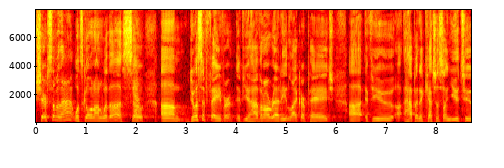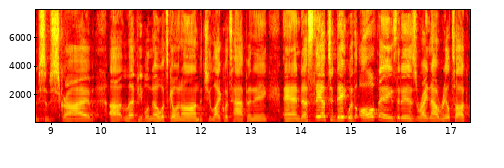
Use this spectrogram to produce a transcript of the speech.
share some of that what's going on with us. So um, do us a favor if you haven't already like our page. Uh, if you uh, happen to catch us on youtube subscribe. Uh, let people know what's going on that you like what's happening. And uh, stay up to date with all things that is right now real talk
